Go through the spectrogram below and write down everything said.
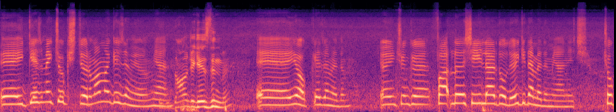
E, gezmek çok istiyorum ama gezemiyorum yani. Daha önce gezdin mi? E, yok gezemedim. Yani çünkü farklı şehirlerde oluyor gidemedim yani hiç. Çok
